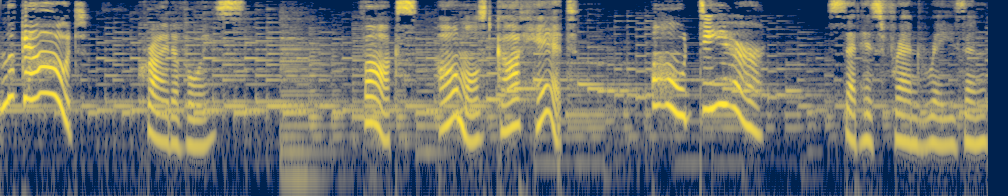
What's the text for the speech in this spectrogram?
Look out! cried a voice. Fox almost got hit. Oh dear, said his friend Raisin.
